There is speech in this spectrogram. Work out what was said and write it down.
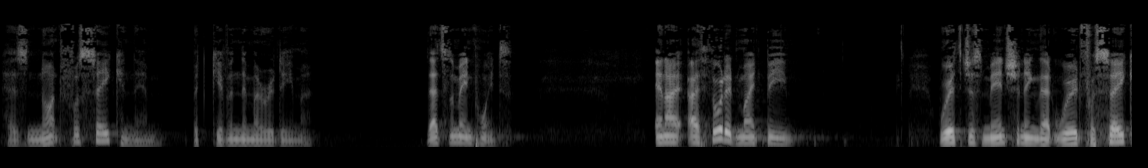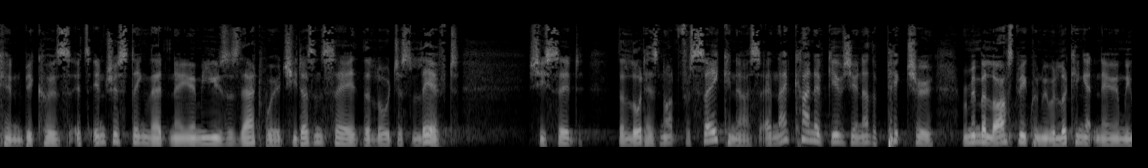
has not forsaken them, but given them a redeemer. That's the main point. And I, I thought it might be worth just mentioning that word forsaken because it's interesting that Naomi uses that word. She doesn't say the Lord just left. She said the Lord has not forsaken us. And that kind of gives you another picture. Remember last week when we were looking at Naomi,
